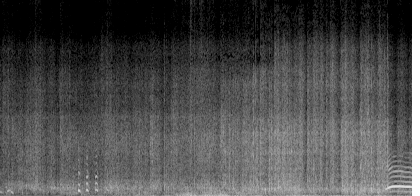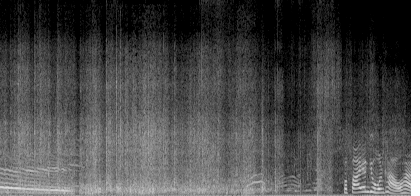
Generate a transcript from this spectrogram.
๊าป๊ายังอยู่บนเขาค่ะ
